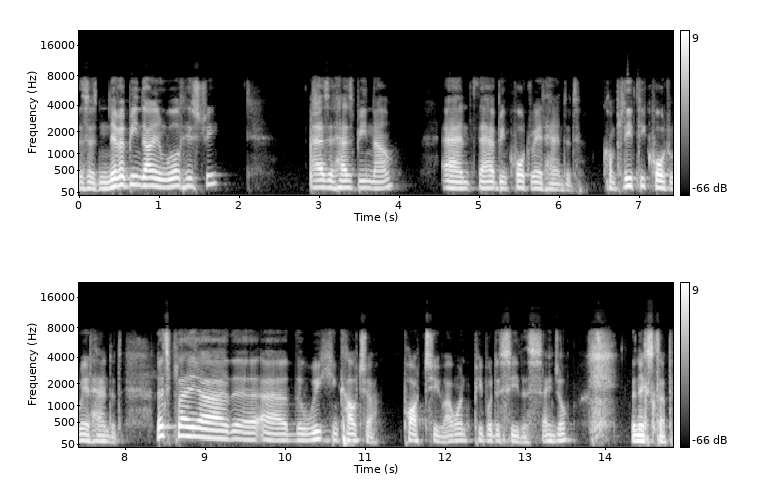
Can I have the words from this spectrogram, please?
This has never been done in world history. As it has been now, and they have been caught red-handed, completely caught red-handed. Let's play uh, the uh, the week in culture part two. I want people to see this. Angel, the next clip.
